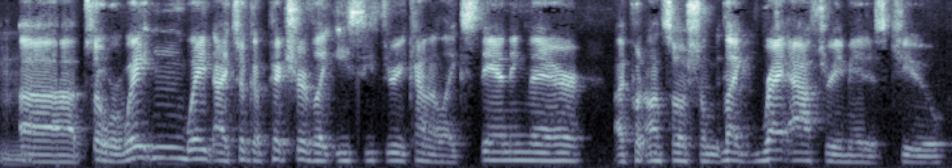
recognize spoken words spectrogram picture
Mhm. uh, so we're waiting, waiting. I took a picture of like EC3 kind of like standing there. I put on social, like right after he made his cue,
